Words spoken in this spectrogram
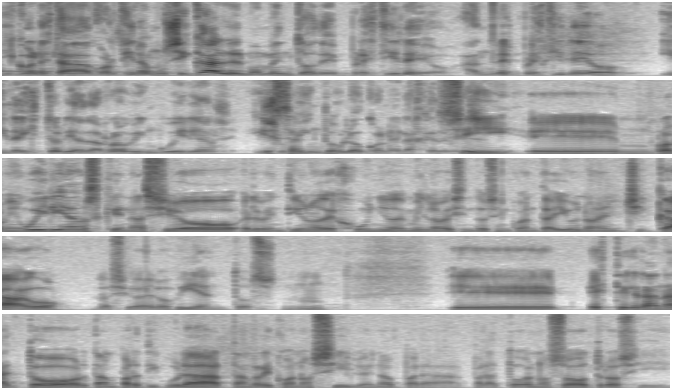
Y con esta cortina musical, el momento de Prestileo. Andrés Prestileo y la historia de Robin Williams y su vínculo con el ajedrez. Sí, eh, Robin Williams, que nació el 21 de junio de 1951 en Chicago, la ciudad de los vientos. Eh, este gran actor tan particular, tan reconocible ¿no? para, para todos nosotros y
